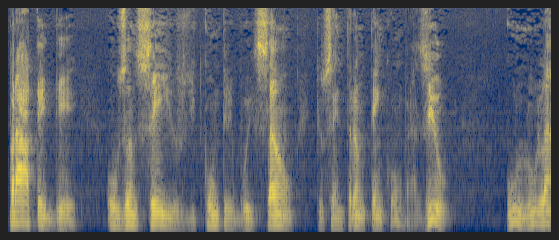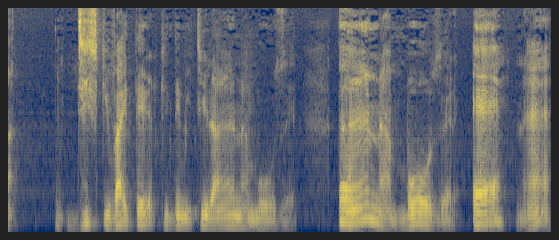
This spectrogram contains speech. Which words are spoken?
para atender os anseios de contribuição que o Centrão tem com o Brasil, o Lula diz que vai ter que demitir a Ana Moser. A Ana Moser é né,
